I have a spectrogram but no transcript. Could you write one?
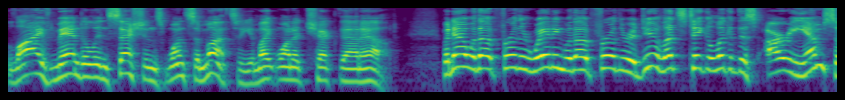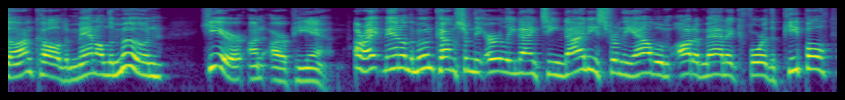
live mandolin sessions once a month, so you might want to check that out. But now, without further waiting, without further ado, let's take a look at this REM song called Man on the Moon here on RPM. All right, Man on the Moon comes from the early 1990s from the album Automatic for the People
